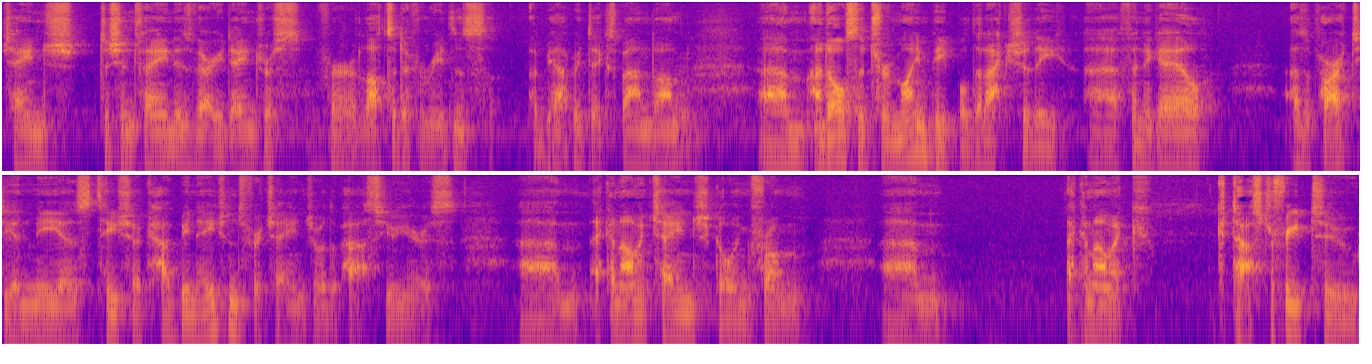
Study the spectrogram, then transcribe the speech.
Change to Sinn Féin is very dangerous for lots of different reasons. I'd be happy to expand on, um, and also to remind people that actually uh, Fine Gael, as a party, and me as Taoiseach have been agents for change over the past few years. Um, economic change, going from um, economic catastrophe to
